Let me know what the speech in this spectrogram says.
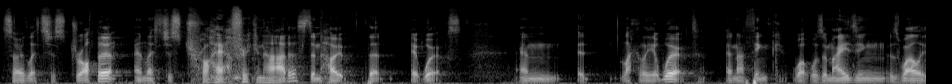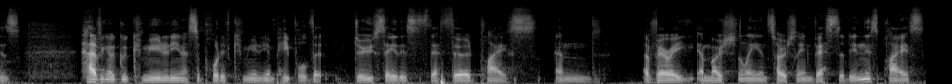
So let's just drop it and let's just try our freaking hardest and hope that it works. And it, luckily it worked. And I think what was amazing as well is having a good community and a supportive community and people that do see this as their third place and are very emotionally and socially invested in this place,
